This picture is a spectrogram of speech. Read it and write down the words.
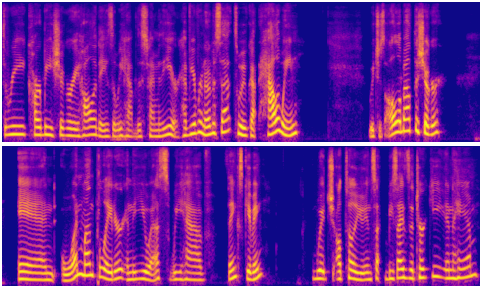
three carby, sugary holidays that we have this time of the year. Have you ever noticed that? So we've got Halloween, which is all about the sugar. And one month later in the US, we have Thanksgiving, which I'll tell you, inside, besides the turkey and ham,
